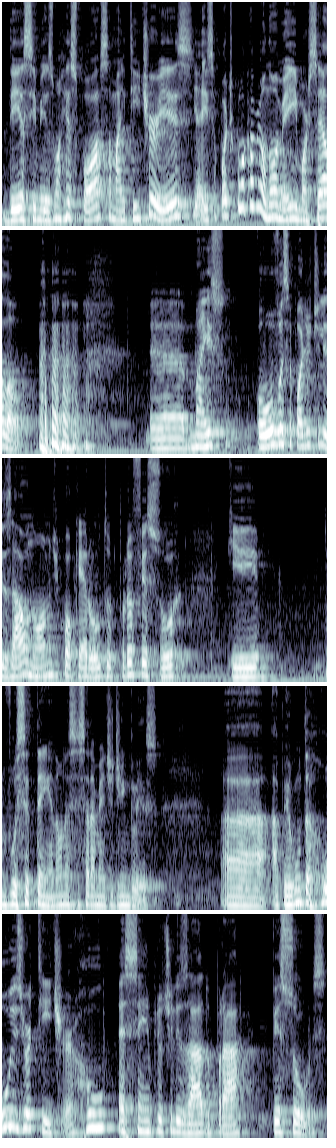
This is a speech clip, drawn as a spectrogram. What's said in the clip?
dê a si mesmo a resposta, My teacher is, e aí você pode colocar meu nome aí, Marcelo. é, mas, ou você pode utilizar o nome de qualquer outro professor que você tenha, não necessariamente de inglês. A, a pergunta Who is your teacher? Who é sempre utilizado para pessoas.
